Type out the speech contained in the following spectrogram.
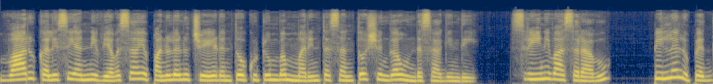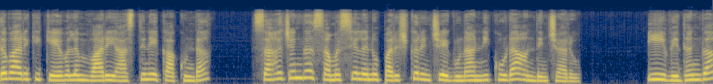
వారు కలిసి అన్ని వ్యవసాయ పనులను చేయడంతో కుటుంబం మరింత సంతోషంగా ఉండసాగింది. శ్రీనివాసరావు పిల్లలు పెద్దవారికి కేవలం వారి ఆస్తినే కాకుండా సహజంగా సమస్యలను పరిష్కరించే గుణాన్ని కూడా అందించారు. ఈ విధంగా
